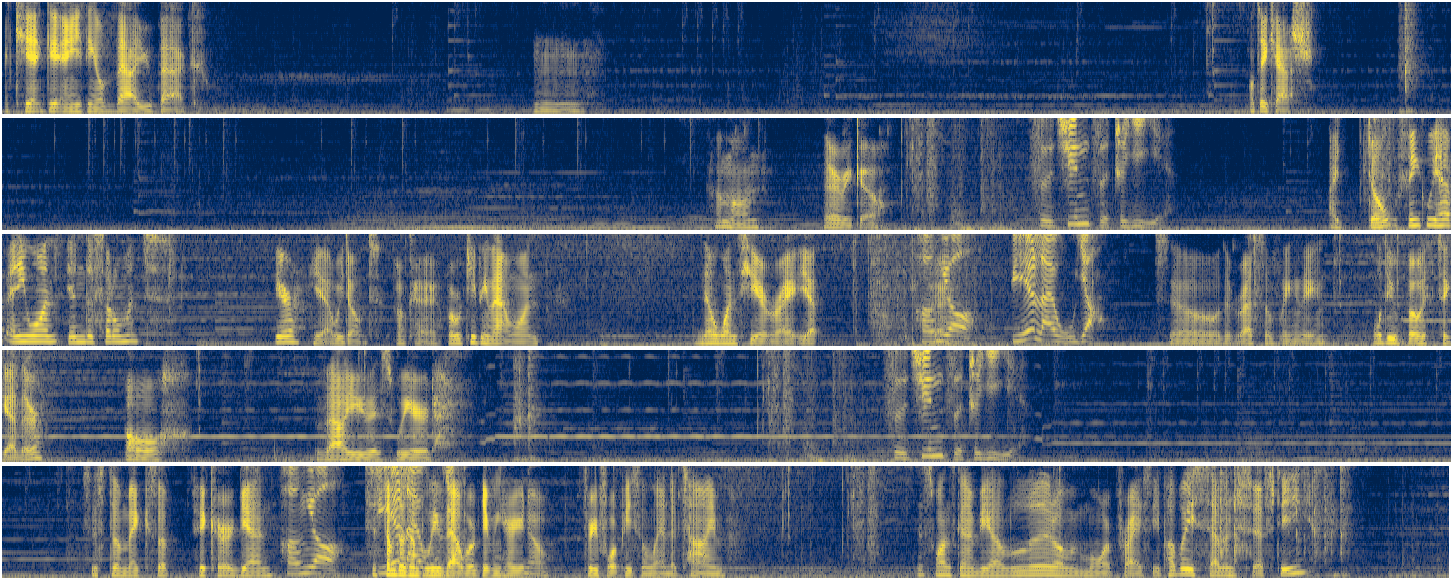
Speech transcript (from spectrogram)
I can't get anything of value back. Hmm. I'll take cash. Come on. There we go. I don't think we have anyone in the settlement here. Yeah, we don't. Okay, but we're keeping that one. No one's here, right? Yep. Okay. So the rest of Ling Ling, we'll do both together. Oh, the value is weird. System makes up pick her again. System doesn't believe that we're giving her, you know, three, four pieces of land at a time. This one's gonna be a little more pricey, probably 750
